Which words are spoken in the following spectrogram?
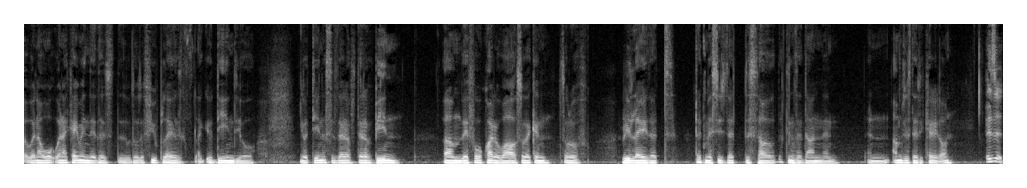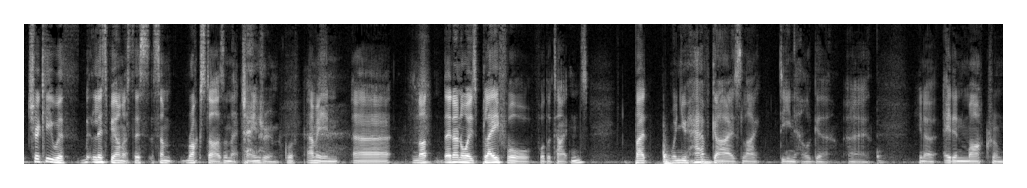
when I walk, when I came in there, there's there was a few players like your deans, your your tenuses that have that have been um, there for quite a while, so they can sort of relay that that message that this is how things are done, and and I'm just there to carry it on. Is it tricky with? Let's be honest. There's some rock stars in that change room. of course. I mean, uh, not they don't always play for for the Titans, but when you have guys like Dean Elgar, uh, you know, Aiden Markram,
